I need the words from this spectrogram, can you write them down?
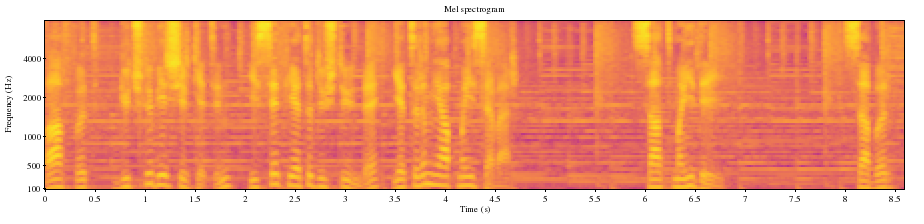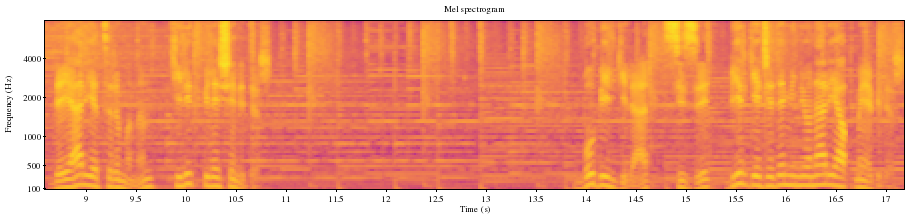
Buffett, güçlü bir şirketin hisse fiyatı düştüğünde yatırım yapmayı sever. Satmayı değil. Sabır, değer yatırımının kilit bileşenidir. Bu bilgiler sizi bir gecede milyoner yapmayabilir.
